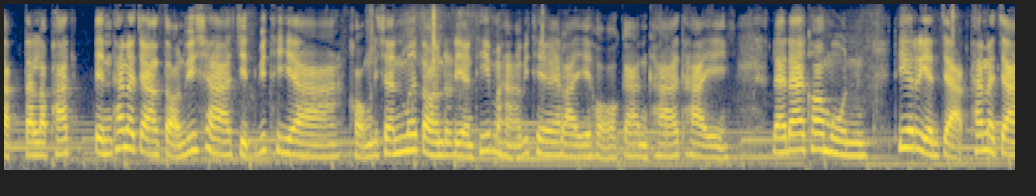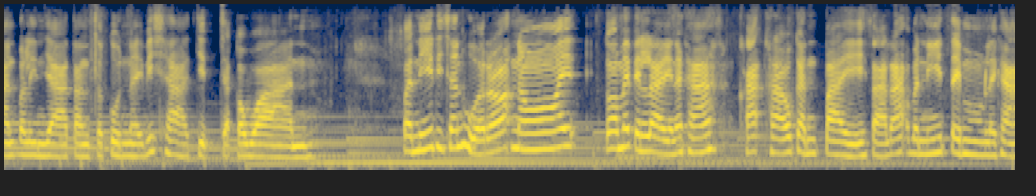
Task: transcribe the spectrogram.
ศักดิ์ตลพัฒเป็นท่านอาจารย์สอนวิชาจิตวิทยาของดิฉันเมื่อตอนเรียนที่มหาวิทยาลัยหอการค้าไทย และได้ข้อมูลที่เรียนจากท่านอาจารย์ปริญญาตันสกุลในวิชาจิตจักรวาล วันนี้ดิฉันหัวเราะน้อยก็ไม่เป็นไรนะคะคละเคล้ากันไปสาระวันนี้เต็มเลยค่ะ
